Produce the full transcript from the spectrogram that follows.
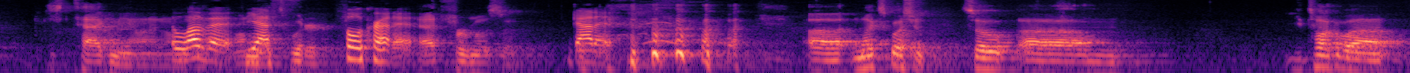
Just tag me on it. On I love my, it. On yes. Twitter Full credit. at Formosa. Got it. uh, next question. So um, you talk about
